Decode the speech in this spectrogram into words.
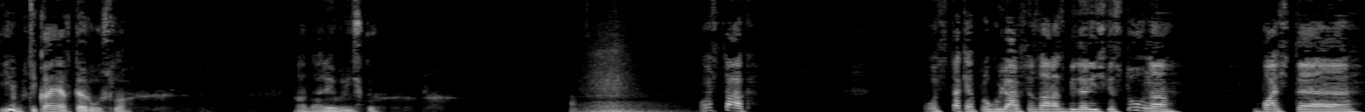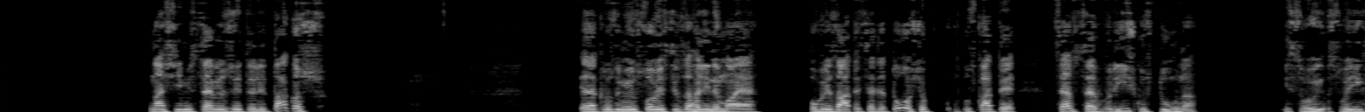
І втікає в те русло. А далі в річку. Ось так. Ось так я прогулявся зараз біля річки Стугна. Бачите, наші місцеві жителі також. Я так розумію, совісті взагалі немає. Поврізатися для того, щоб спускати це все в річку Стугна. І своїх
